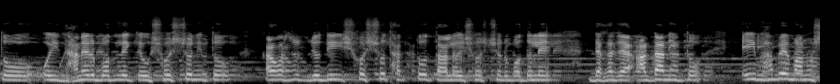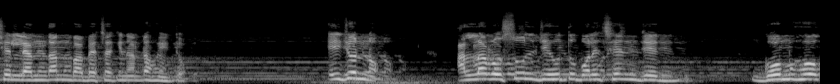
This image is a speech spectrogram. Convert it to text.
তো ওই ধানের বদলে কেউ শস্য নিত। কারও কাছে যদি শস্য থাকতো, তাহলে ওই শস্যের বদলে দেখা যায় আটা নিত। এইভাবে মানুষের লেনদেন বা বেচা কিনাটা হইত। এই জন্য আল্লাহ রসুল যেহেতু বলেছেন যে গম হোক,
